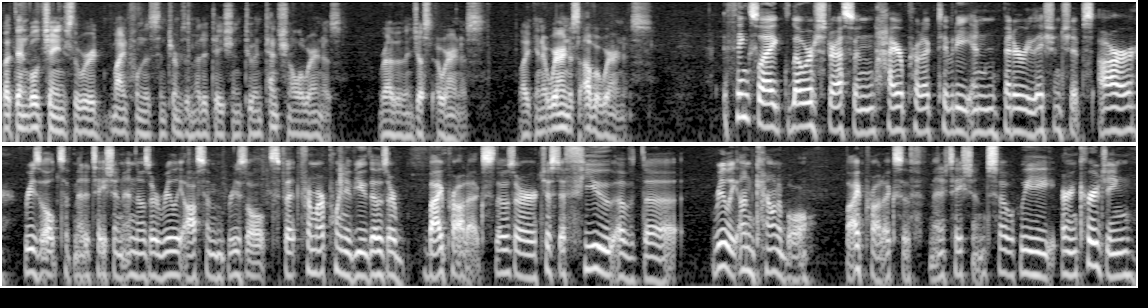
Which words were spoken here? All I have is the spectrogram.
But then we'll change the word mindfulness in terms of meditation to intentional awareness rather than just awareness, like an awareness of awareness. Things like lower stress and higher productivity and better relationships are results of meditation, and those are really awesome results. But from our point of view, those are byproducts. Those are just a few of the really uncountable byproducts of meditation. So we are encouraging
